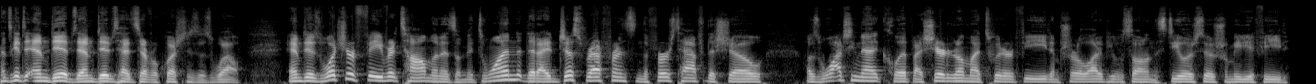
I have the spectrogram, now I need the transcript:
Let's get to M Dibs. M Dibs had several questions as well. M Dibs, what's your favorite Tomlinism? It's one that I just referenced in the first half of the show. I was watching that clip. I shared it on my Twitter feed. I'm sure a lot of people saw it on the Steelers social media feed,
